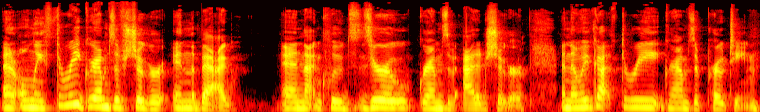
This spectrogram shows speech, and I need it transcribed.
and only 3 grams of sugar in the bag. And that includes 0 grams of added sugar. And then we've got 3 grams of protein.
